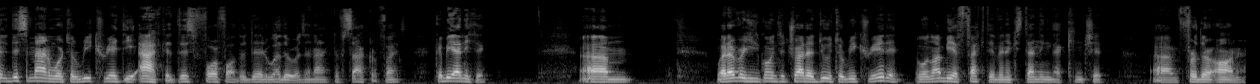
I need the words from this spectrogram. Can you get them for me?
if this man were to recreate the act that this forefather did, whether it was an act of sacrifice, could be anything. Um, whatever he's going to try to do to recreate it, it will not be effective in extending that kingship um, further on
